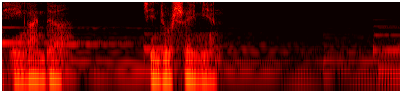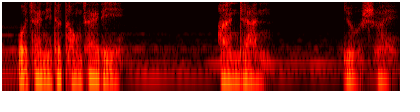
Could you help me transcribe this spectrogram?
平安的进入睡眠。我在你的同在里，安然。入睡。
